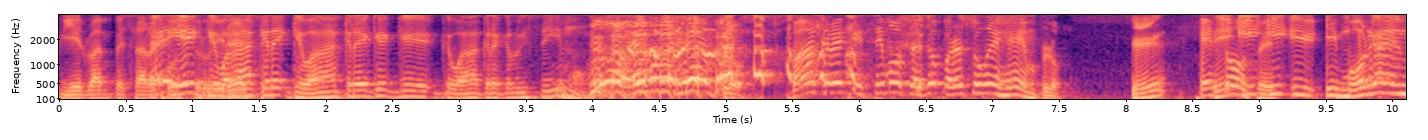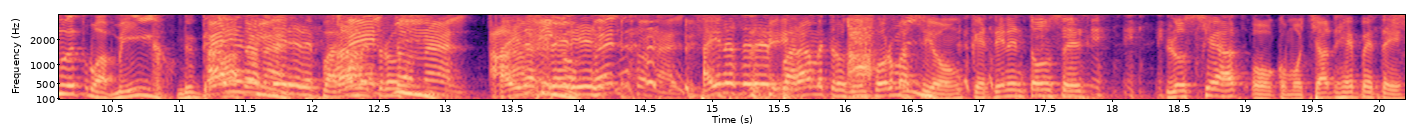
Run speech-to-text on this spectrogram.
Y él va a empezar a Ey, ey, construir que, van a creer, que van a creer que, que- que van a creer que lo hicimos. No, es un ejemplo. Van a creer que hicimos eso, pero es un ejemplo. ¿Qué? Entonces, Y, y- y- y Morgan es nuestro amigo. hay una serie de parámetros. Personal. Hay una serie, personal. hay una serie de parámetros de información que tiene entonces los chat o como chat GPT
